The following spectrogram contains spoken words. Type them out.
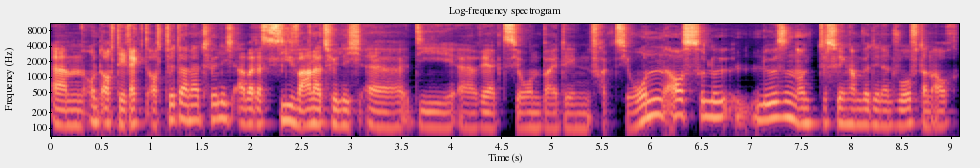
ähm, und auch direkt auf Twitter natürlich. Aber das Ziel war natürlich, äh, die äh, Reaktion bei den Fraktionen auszulösen lösen und deswegen haben wir den Entwurf dann auch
